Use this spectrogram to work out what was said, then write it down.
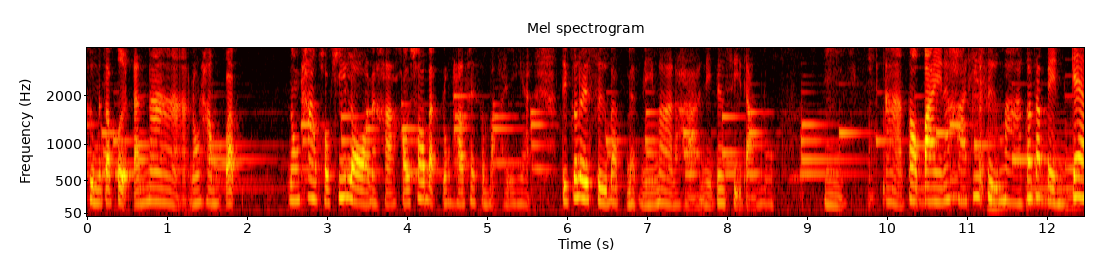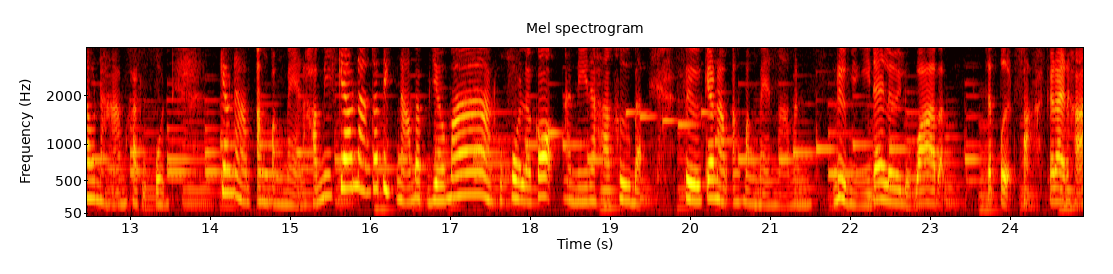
คือมันจะเปิดด้านหน้าน้องทำแบบ น้องทางเขาขี้รอนะคะ เขาชอบแบบรองเท้าใส่สบายอะไรเงี้ย ติ๊บก็เลยซื้อแบบแบบนี้มานะคะนนี้เป็นสีดำเนาะอ่าต่อไปนะคะที่ซื้อมาก็จะเป็นแก้วน้ำค่ะทุกคน แก้วน้ำอังบังแมนนะคะ มีแก้วน้ำก็ติดน้ำแบบเยอะมากทุกคนแล้วก็อันนี้นะคะคือแบบซื้อแก้วน้ำอังบังแมนมามันดื่มอย่างนี้ได้เลยหรือว่าแบบจะเปิดฝาก็ได้นะคะ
